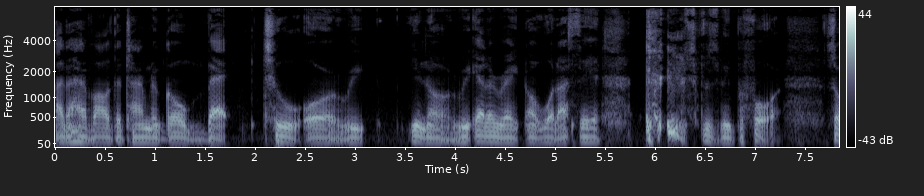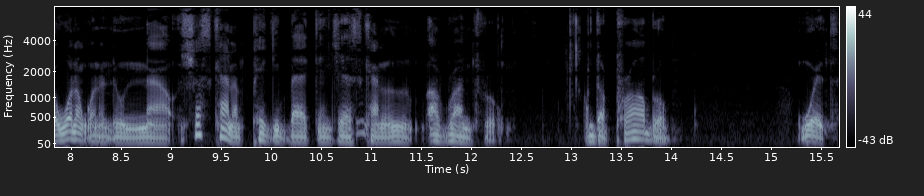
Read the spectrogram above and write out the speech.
I don't have all the time to go back to or re, you know reiterate on what I said. excuse me before. So what I'm going to do now is just kind of piggyback and just mm-hmm. kind of a uh, run through the problem with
